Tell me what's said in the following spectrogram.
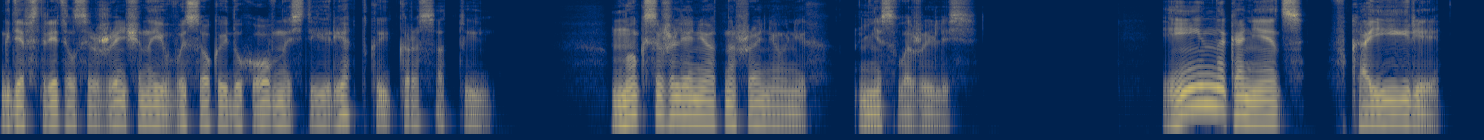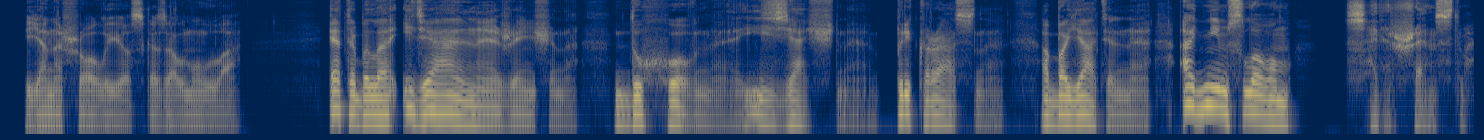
где встретился с женщиной высокой духовности и редкой красоты. Но, к сожалению, отношения у них не сложились. И, наконец, в Каире «Я нашел ее», — сказал Мулла. Это была идеальная женщина, духовная, изящная, прекрасная, обаятельная, одним словом, совершенство.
